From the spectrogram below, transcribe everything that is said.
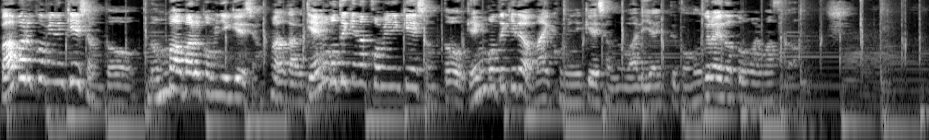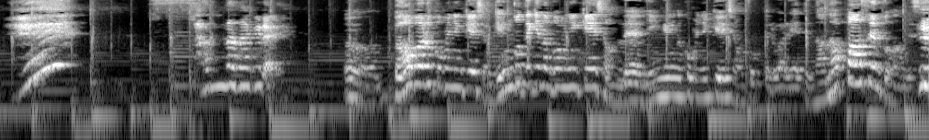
バーバルコミュニケーションとノンバーバルコミュニケーション。まあだから言語的なコミュニケーションと言語的ではないコミュニケーションの割合ってどのぐらいだと思いますか？えー、?37 ぐらいうん。バーバルコミュニケーション、言語的なコミュニケーションで人間がコミュニケーションを取ってる割合って7%なんですよ。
